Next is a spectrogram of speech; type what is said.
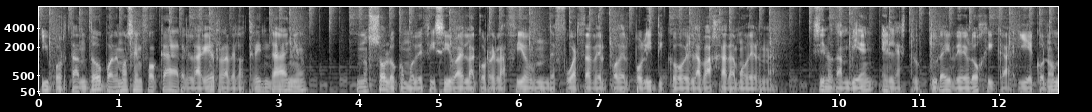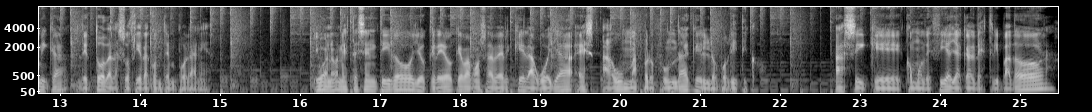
y por tanto podemos enfocar la guerra de los 30 años no solo como decisiva en la correlación de fuerzas del poder político en la bajada moderna, sino también en la estructura ideológica y económica de toda la sociedad contemporánea. Y bueno, en este sentido yo creo que vamos a ver que la huella es aún más profunda que en lo político. Así que, como decía ya que el Destripador,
